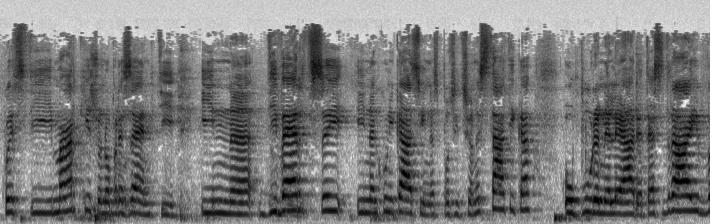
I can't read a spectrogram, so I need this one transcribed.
Questi marchi sono presenti in uh, diversi, in alcuni casi in esposizione statica, oppure nelle aree test drive,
